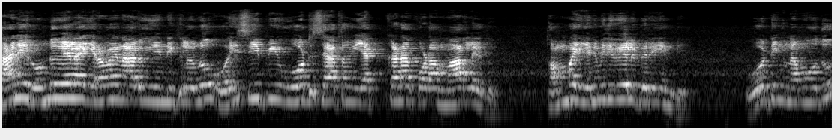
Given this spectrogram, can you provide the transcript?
కానీ రెండు వేల ఇరవై నాలుగు ఎన్నికలలో వైసీపీ ఓటు శాతం ఎక్కడా కూడా మారలేదు. తొంభై ఎనిమిది వేలు పెరిగింది. ఓటింగ్ నమోదు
